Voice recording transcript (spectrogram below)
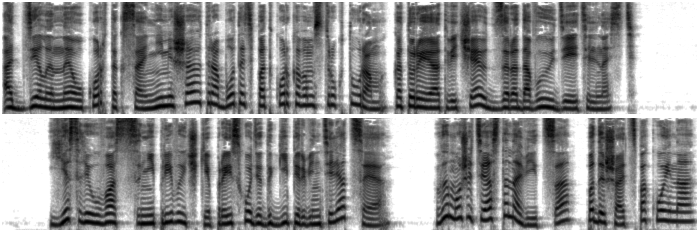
Отделы неокортекса не мешают работать подкорковым структурам, которые отвечают за родовую деятельность. Если у вас с непривычки происходит гипервентиляция, вы можете остановиться, подышать спокойно,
